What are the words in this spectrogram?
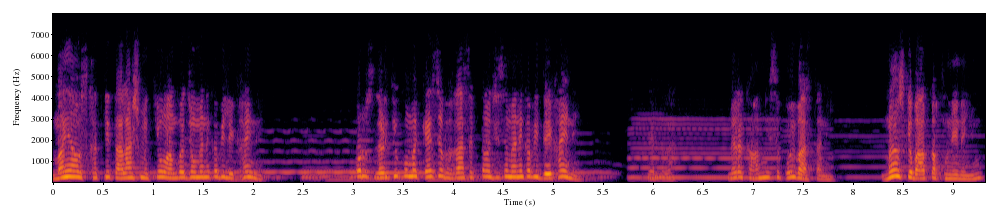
मैं यहाँ उस खत की तलाश में क्यों आऊँगा जो मैंने कभी लिखा ही नहीं? और उस लड़की को मैं कैसे भगा सकता हूँ जिसे मैंने कभी देखा ही नहीं? मेरा कामनी से कोई वास्ता नहीं। मैं उसके बाप का खूनी नहीं हूँ।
